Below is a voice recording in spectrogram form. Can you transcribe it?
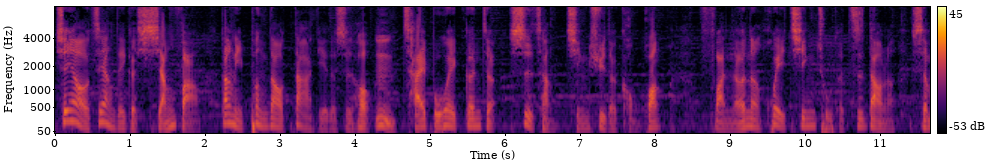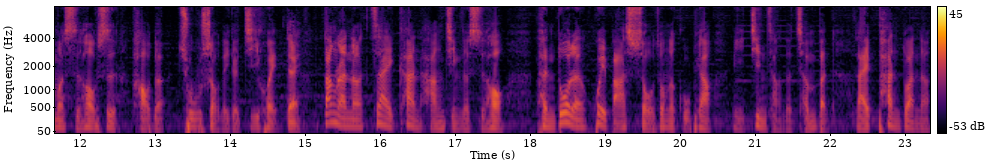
先要有这样的一个想法，当你碰到大跌的时候，嗯，才不会跟着市场情绪的恐慌，反而呢会清楚的知道呢什么时候是好的出手的一个机会。对，当然呢，在看行情的时候。很多人会把手中的股票，你进场的成本来判断呢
